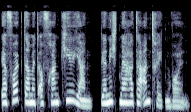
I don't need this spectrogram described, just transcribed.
Er folgt damit auf Frank Kilian, der nicht mehr hatte antreten wollen.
